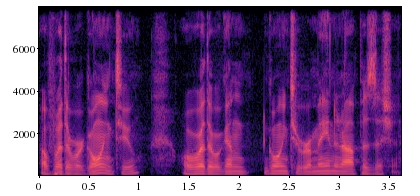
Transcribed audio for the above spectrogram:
of whether we're going to or whether we're going, to remain in opposition.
